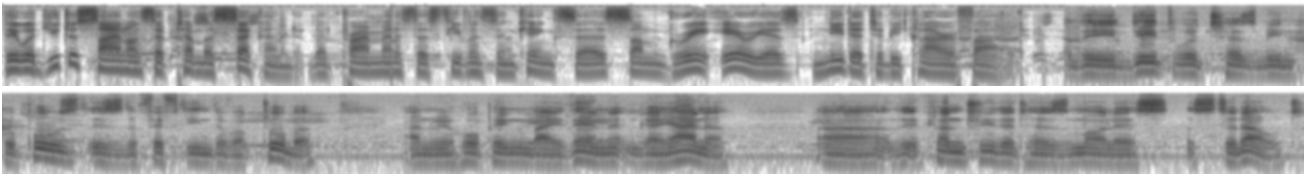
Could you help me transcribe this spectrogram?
They were due to sign on September 2nd, but Prime Minister Stephenson King says some grey areas needed to be clarified. The date which has been proposed is the 15th of October, and we're hoping by then Guyana, uh, the country that has more or less stood out,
